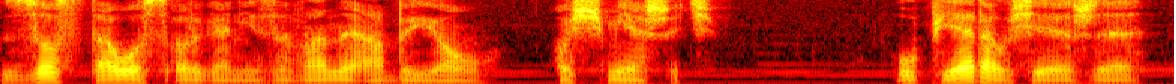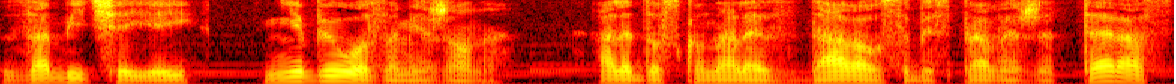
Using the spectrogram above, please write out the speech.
zostało zorganizowane, aby ją ośmieszyć. Upierał się, że zabicie jej nie było zamierzone, ale doskonale zdawał sobie sprawę, że teraz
